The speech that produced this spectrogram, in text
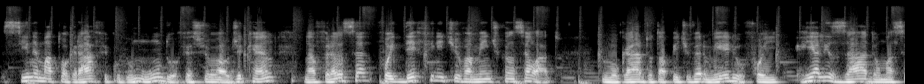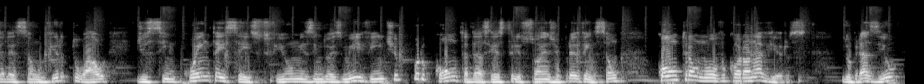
cinematográfico do mundo, o Festival de Cannes, na França, foi definitivamente cancelado. No lugar do tapete vermelho, foi realizada uma seleção virtual de 56 filmes em 2020 por conta das restrições de prevenção contra o novo coronavírus. Do Brasil,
